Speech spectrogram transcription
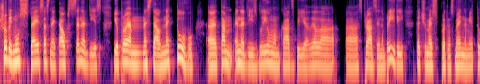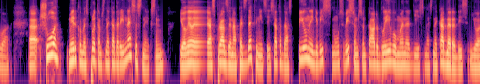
Šobrīd mūsu spēja sasniegt augstas enerģijas joprojām nestāv ne tuvu uh, tam enerģijas blīvumam, kāds bija lielā uh, sprādziena brīdī, taču mēs, protams, mēģinām iet tuvāk. Uh, šo mirkli mēs, protams, nekad arī nesasniegsim. Jo lielajā sprādzienā pēc definīcijas atradās pilnīgi viss mūsu visums, un tādu blīvumu enerģijas mēs nekad neradīsim. Jo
